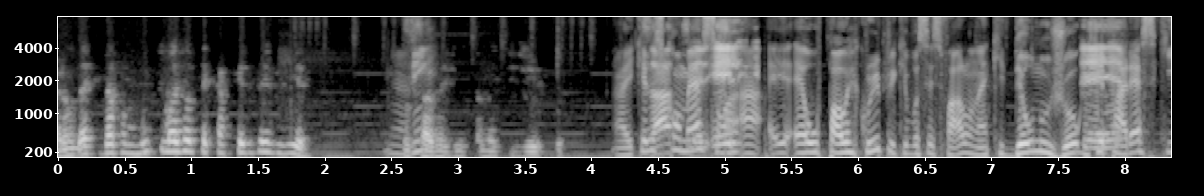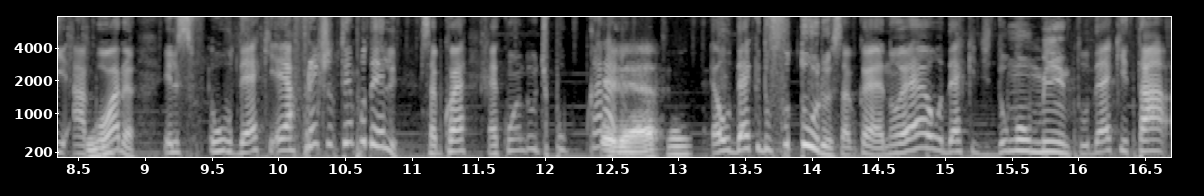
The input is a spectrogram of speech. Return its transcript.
era um deck que dava muito mais OTK que ele devia. Por Sim. causa justamente disso. Aí que eles Exato, começam ele- a, é, é o power creep que vocês falam, né? Que deu no jogo, que É. parece que agora eles, o deck é à frente do tempo dele. Sabe qual é? É quando, tipo, cara, Ele é é o deck do futuro, sabe qual é? Não é o deck de- do momento, o deck tá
